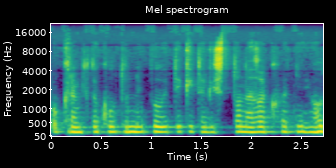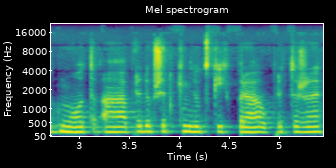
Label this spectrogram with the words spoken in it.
okrem teda kultúrnej politiky takisto na základe hodnôt a predovšetkým ľudských práv, pretože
